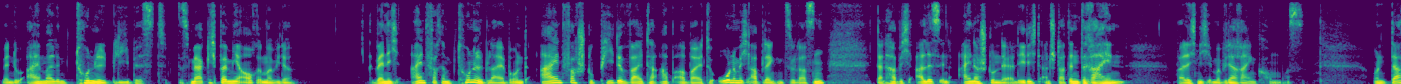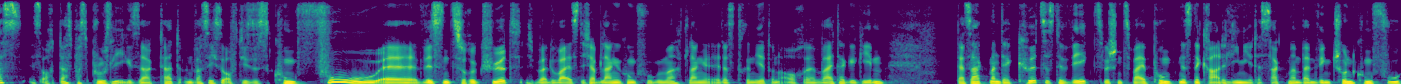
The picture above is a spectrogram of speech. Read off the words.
wenn du einmal im Tunnel bliebest? Das merke ich bei mir auch immer wieder. Wenn ich einfach im Tunnel bleibe und einfach stupide weiter abarbeite, ohne mich ablenken zu lassen, dann habe ich alles in einer Stunde erledigt, anstatt in dreien weil ich nicht immer wieder reinkommen muss. Und das ist auch das, was Bruce Lee gesagt hat und was sich so auf dieses Kung-Fu-Wissen zurückführt. Du weißt, ich habe lange Kung-Fu gemacht, lange das trainiert und auch äh, weitergegeben. Da sagt man, der kürzeste Weg zwischen zwei Punkten ist eine gerade Linie. Das sagt man beim Wing Chun Kung Fu,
